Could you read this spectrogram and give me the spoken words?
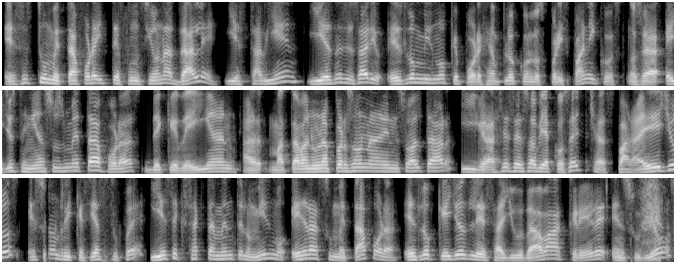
esa es tu metáfora y te funciona, dale, y está bien, y es necesario. Es lo mismo que, por ejemplo, con los prehispánicos. O sea, ellos tenían sus metáforas de que veían, a- mataban a una persona en su altar y gracias a eso había cosechas. Para ellos, eso enriquecía su fe. Y es exactamente lo mismo, era su metáfora. Es lo que ellos les ayudaba a creer en su Dios.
